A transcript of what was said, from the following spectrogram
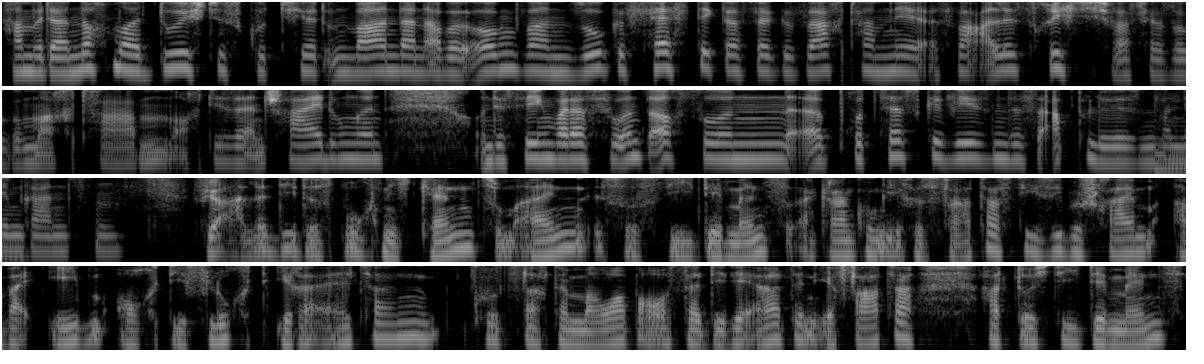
haben wir dann nochmal durchdiskutiert und waren dann aber irgendwann so gefestigt, dass wir gesagt haben, nee, es war alles richtig, was wir so gemacht haben, auch diese Entscheidungen. Und deswegen war das für uns auch so ein äh, Prozess gewesen, das Ablösen von dem mhm. Ganzen. Für alle, die das Buch nicht kennen, zum einen ist es die Demenzerkrankung ihres Vaters, die Sie beschreiben, aber eben auch die Flucht ihrer Eltern kurz nach dem Mauerbau aus der DDR, denn ihr Vater hat durch die Demenz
